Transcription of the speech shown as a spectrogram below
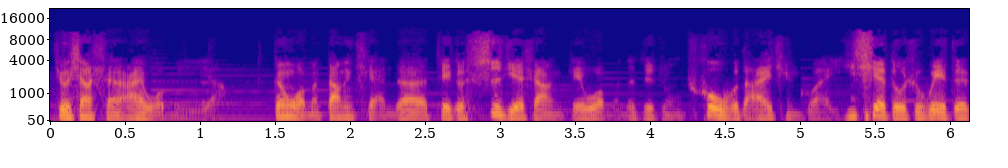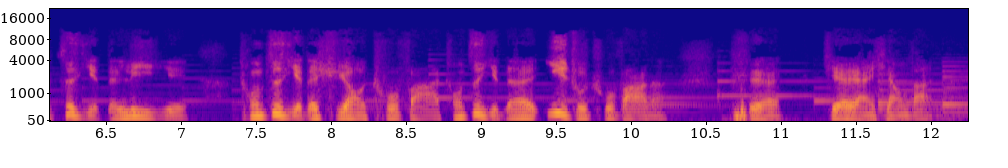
就像神爱我们一样。跟我们当前的这个世界上给我们的这种错误的爱情观，一切都是为着自己的利益。从自己的需要出发，从自己的益处出发呢，是截然相反的。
